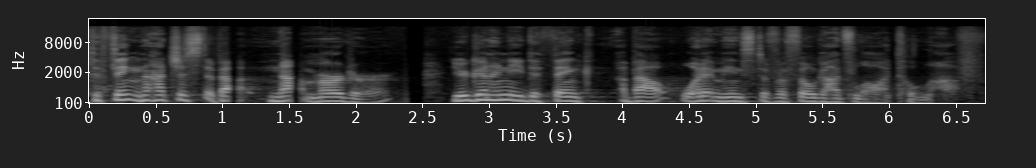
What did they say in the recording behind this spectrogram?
to think not just about not murder, you're going to need to think about what it means to fulfill God's law to love.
